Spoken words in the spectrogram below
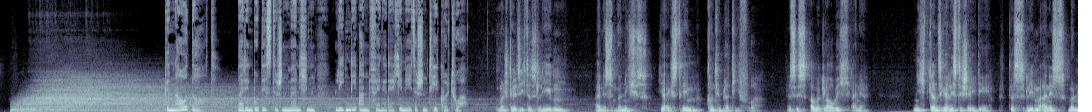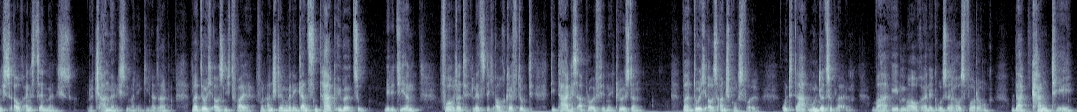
Genau dort, bei den buddhistischen Mönchen, liegen die Anfänge der chinesischen Teekultur. Man stellt sich das Leben eines Mönchs hier extrem kontemplativ vor. Es ist aber, glaube ich, eine nicht ganz realistische Idee. Das Leben eines Mönchs, auch eines Zen-Mönchs oder Chan-Mönchs, wie man in China sagt, war durchaus nicht frei von Anstrengung, weil den ganzen Tag über zu meditieren fordert letztlich auch Kräfte und die Tagesabläufe in den Klöstern waren durchaus anspruchsvoll. Und da munter zu bleiben, war eben auch eine große Herausforderung. Und da kann Tee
